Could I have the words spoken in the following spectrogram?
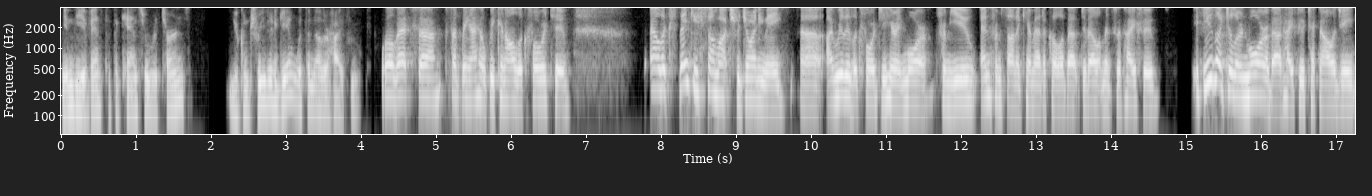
In the event that the cancer returns, you can treat it again with another HIFU. Well, that's uh, something I hope we can all look forward to. Alex, thank you so much for joining me. Uh, I really look forward to hearing more from you and from SonaCare Medical about developments with HIFU. If you'd like to learn more about HIFU technology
